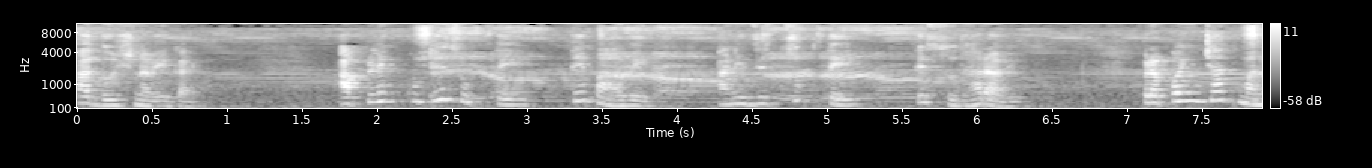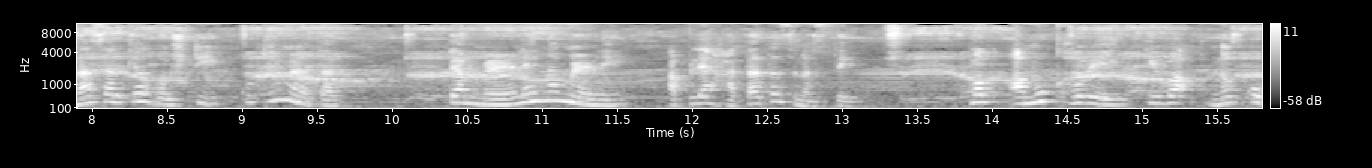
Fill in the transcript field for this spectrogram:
हा दोष नव्हे काय? आपले कुठे चुकते ते पाहावे आणि जे चुकते ते सुधारावे. प्रपंचात मनासारख्या गोष्टी कुठे मिळतात? त्या मिळणे न मिळणे आपल्या हातातच नसते. मग अमुक हवे किंवा नको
